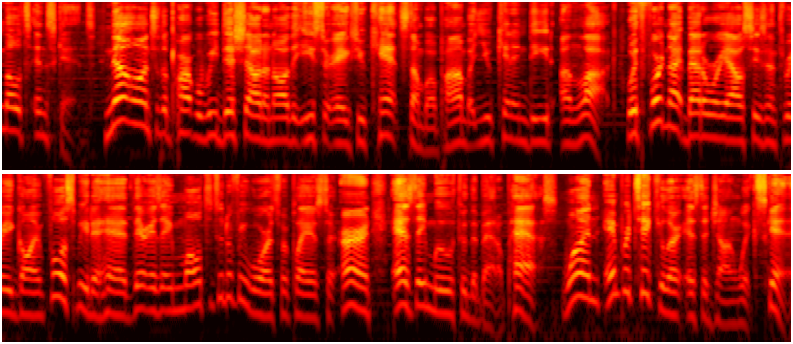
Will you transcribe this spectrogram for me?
Emotes, and skins. Now on to the part where we dish out on all the Easter eggs you can't stumble upon, but you can indeed unlock. With Fortnite Battle Royale Season 3 going full speed ahead, there is a multitude of rewards for players to earn as they move through the Battle Pass. One, in particular, is the John Wick skin.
